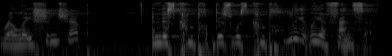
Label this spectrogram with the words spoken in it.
relationship, and this, com- this was completely offensive.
